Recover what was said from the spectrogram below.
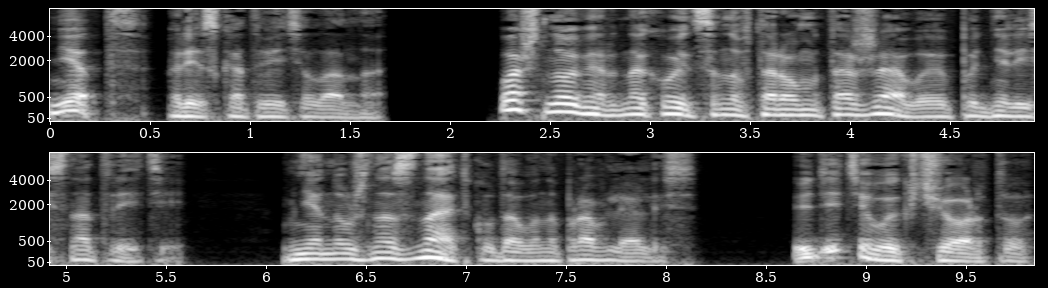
«Нет», — резко ответила она. «Ваш номер находится на втором этаже, вы поднялись на третий. Мне нужно знать, куда вы направлялись». «Идите вы к черту»,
